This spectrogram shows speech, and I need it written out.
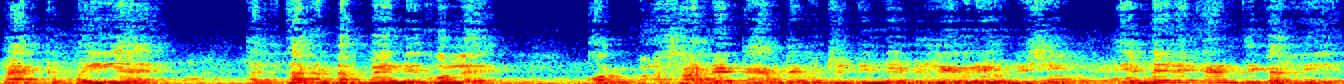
ਪੈਕ ਪਈਆਂ ਅੱਜ ਤੱਕ ਡੱਬੇ ਨਹੀਂ ਖੁੱਲੇ। ਔਰ ਸਾਡੇ ਟਾਈਮ ਦੇ ਵਿੱਚ ਜਿੰਨੀ ਡਿਲੀਵਰੀ ਹੁੰਦੀ ਸੀ, ਇਹ ਮੇਰੇ ਕਹਿਣ ਦੀ ਗੱਲ ਨਹੀਂ ਹੈ।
